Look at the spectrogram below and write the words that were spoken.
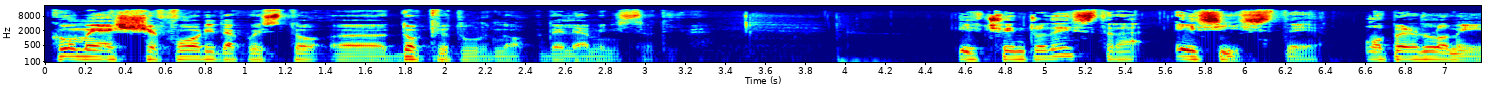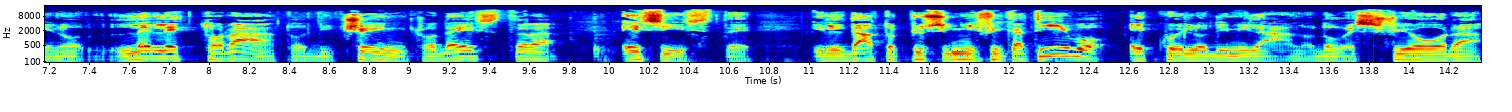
come esce fuori da questo uh, doppio turno delle amministrative? Il centrodestra esiste, o perlomeno l'elettorato di centrodestra esiste. Il dato più significativo è quello di Milano, dove sfiora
